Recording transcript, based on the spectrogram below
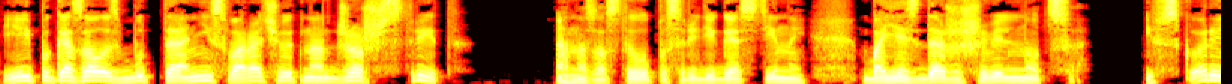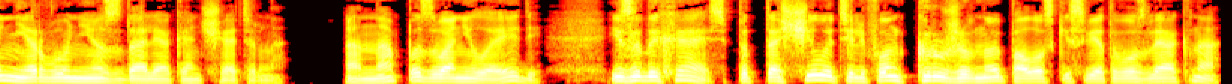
Ей показалось, будто они сворачивают на Джордж-стрит, она застыла посреди гостиной, боясь даже шевельнуться, и вскоре нервы у нее сдали окончательно. Она позвонила Эдди и, задыхаясь, подтащила телефон к кружевной полоске света возле окна,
